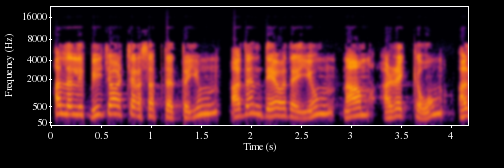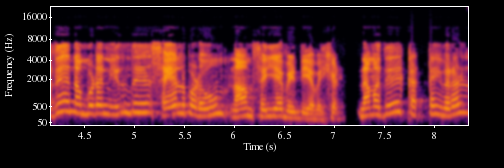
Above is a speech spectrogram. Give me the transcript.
அல்லது பீஜாட்சர சப்தத்தையும் அதன் தேவதையும் நாம் அழைக்கவும் அது நம்முடன் இருந்து செயல்படவும் நாம் செய்ய வேண்டியவைகள். நமது கட்டை விரல்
